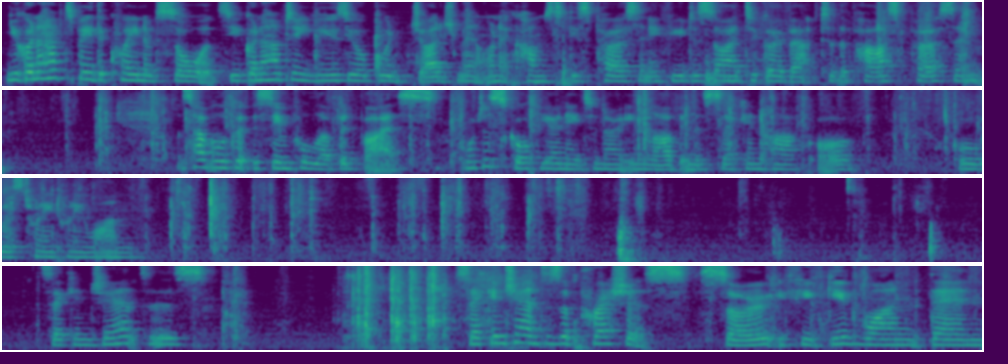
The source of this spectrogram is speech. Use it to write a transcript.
You're going to have to be the Queen of Swords. You're going to have to use your good judgment when it comes to this person if you decide to go back to the past person. Let's have a look at the simple love advice. What does Scorpio need to know in love in the second half of August 2021? Second chances. Second chances are precious. So if you give one, then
